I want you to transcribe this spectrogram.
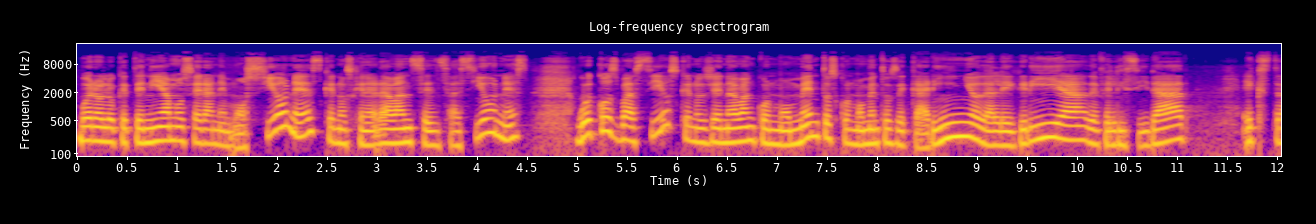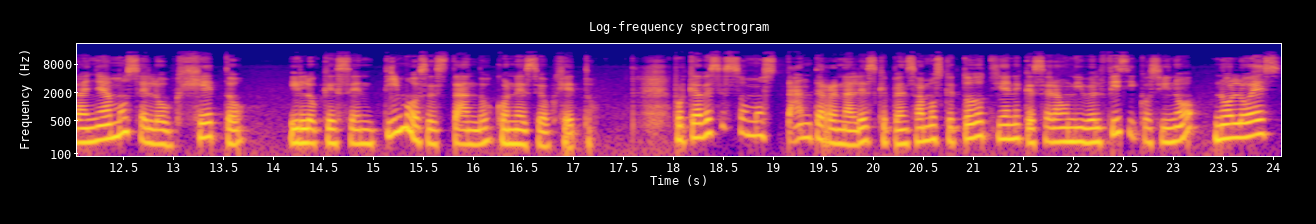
Bueno, lo que teníamos eran emociones que nos generaban sensaciones, huecos vacíos que nos llenaban con momentos, con momentos de cariño, de alegría, de felicidad. Extrañamos el objeto y lo que sentimos estando con ese objeto porque a veces somos tan terrenales que pensamos que todo tiene que ser a un nivel físico, si no, no lo es.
